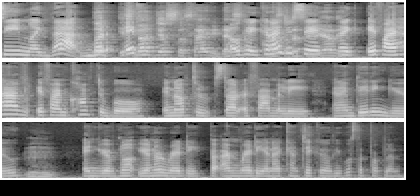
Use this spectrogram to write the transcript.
seem like that but, but, it's if not just society. That's okay can i just say like if i have if i'm comfortable enough to start a family and i'm dating you Mm-hmm. and you're not you're not ready but i'm ready and i can take care of you what's the problem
